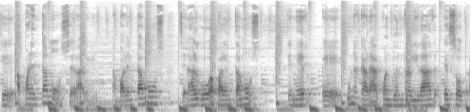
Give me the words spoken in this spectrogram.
que aparentamos ser alguien, aparentamos ser algo, aparentamos tener eh, una cara cuando en realidad es otra.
